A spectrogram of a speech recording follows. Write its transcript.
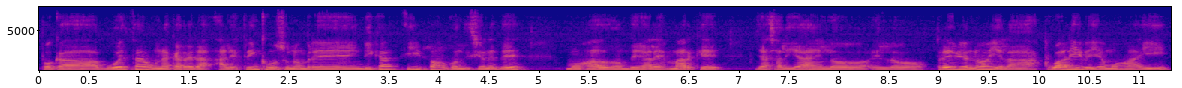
pocas vueltas, una carrera al sprint, como su nombre indica, y bajo condiciones de mojado, donde Alex Márquez ya salía en, los, en los previos, ¿no? Y en las quali veíamos ahí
